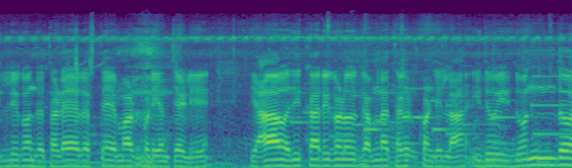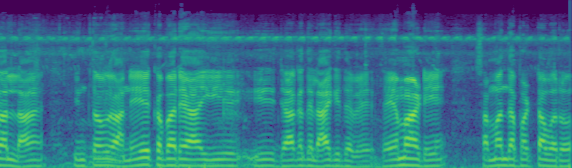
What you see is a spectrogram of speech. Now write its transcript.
ಇಲ್ಲಿಗೊಂದು ತಡೆ ರಸ್ತೆ ಮಾಡಿಕೊಡಿ ಅಂತೇಳಿ. ಯಾವ ಅಧಿಕಾರಿಗಳು ಗಮನ ತೆಗೆದುಕೊಂಡಿಲ್ಲ. ಇದು ಇದೊಂದು ಅಲ್ಲ ಇಂಥವು ಅನೇಕ ಬಾರಿ ಆಗಿ ಈ ಜಾಗದಲ್ಲಿ ಆಗಿದ್ದಾವೆ. ದಯಮಾಡಿ ಸಂಬಂಧಪಟ್ಟವರು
